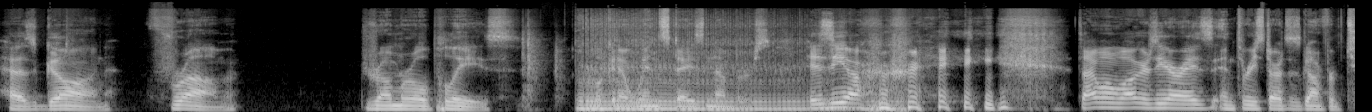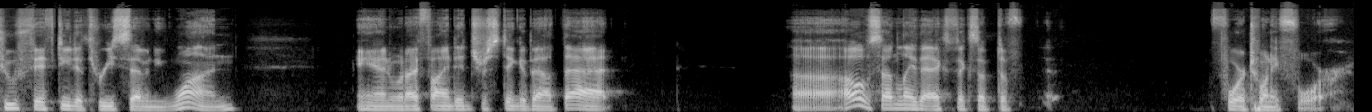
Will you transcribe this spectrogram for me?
has gone from drumroll please. Looking at Wednesday's numbers. His ERA Taijuan Walker's ERAs in three starts has gone from 250 to 371. And what I find interesting about that, uh, oh, suddenly the XFIP's up to 424.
